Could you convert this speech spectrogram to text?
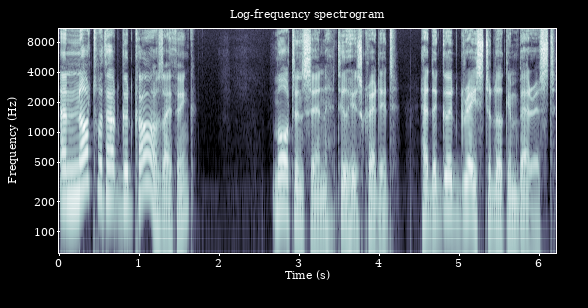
And not without good cause, I think. Mortensen, to his credit, had the good grace to look embarrassed.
